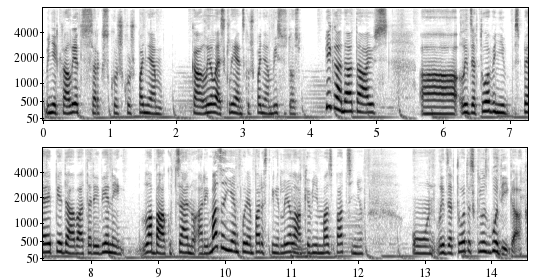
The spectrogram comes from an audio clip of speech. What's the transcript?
Viņi ir kā lietu sargs, kurš, kurš paņem, kā lielais klients, kurš paņem visus tos piegādātājus. Līdz ar to viņi spēja piedāvāt arī vienīgi labāku cenu arī mazajiem, kuriem parasti ir lielāki, jo viņi ir maz paciņu. Uh, Un līdz ar to tas kļūst godīgāk.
